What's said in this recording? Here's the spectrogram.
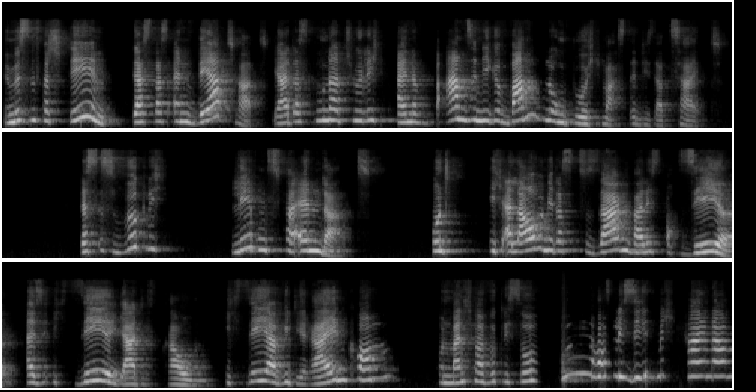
Wir müssen verstehen, dass das einen Wert hat. Ja, dass du natürlich eine wahnsinnige Wandlung durchmachst in dieser Zeit. Das ist wirklich lebensverändernd. Und ich erlaube mir das zu sagen, weil ich es auch sehe. Also ich sehe ja die Frauen. Ich sehe ja, wie die reinkommen und manchmal wirklich so, hm, hoffentlich sieht mich keiner.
